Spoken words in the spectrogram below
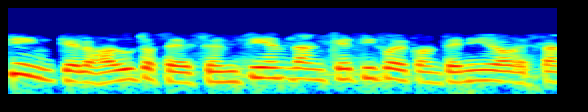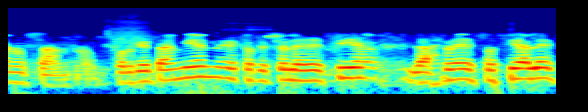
sin que los adultos se desentiendan qué tipo de contenido están usando. Porque también, esto que yo les decía, las redes sociales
